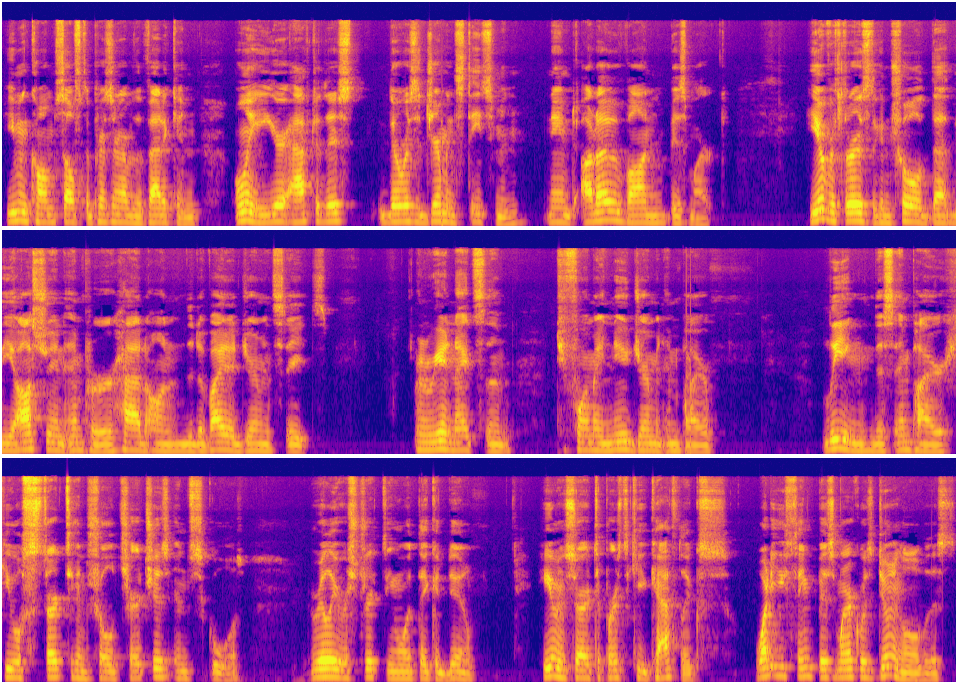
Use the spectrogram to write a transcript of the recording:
He even called himself the prisoner of the Vatican. Only a year after this, there was a German statesman named Otto von Bismarck. He overthrows the control that the Austrian emperor had on the divided German states and reunites them to form a new German empire. Leading this empire, he will start to control churches and schools, really restricting what they could do. He even started to persecute Catholics. Why do you think Bismarck was doing all of this?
